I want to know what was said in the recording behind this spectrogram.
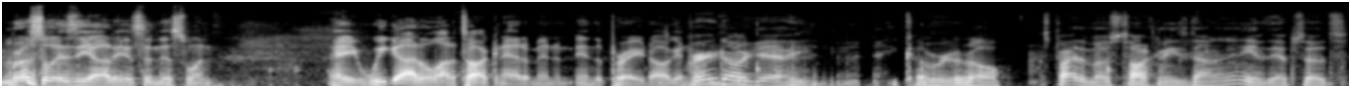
Russell is the audience in this one. Hey, we got a lot of talking at him in, in the prairie dog. Prairie dog, yeah. He, He covered it all. it's probably the most talking he's done in any of the episodes.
